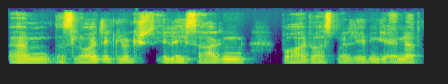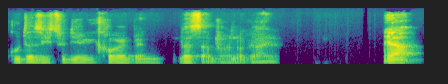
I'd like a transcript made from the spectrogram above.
ähm, dass Leute glückselig sagen, boah, du hast mein Leben geändert, gut, dass ich zu dir gekommen bin. Das ist einfach nur geil. Ja,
